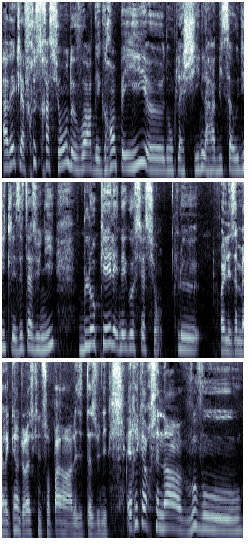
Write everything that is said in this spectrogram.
avec la frustration de voir des grands pays, euh, donc la Chine, l'Arabie saoudite, les États-Unis, bloquer les négociations. Le... Oui, les Américains, du reste, qui ne sont pas les États-Unis. Eric Arsena, vous, vous,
